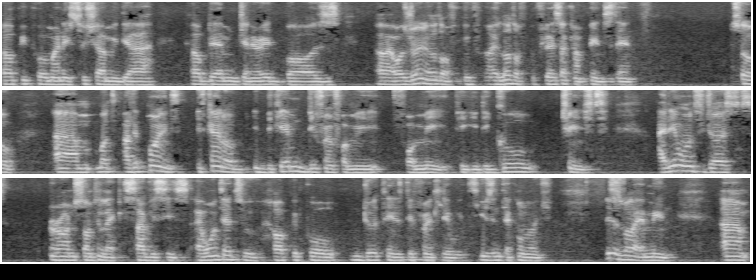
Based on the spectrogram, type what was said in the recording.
help people manage social media, help them generate buzz. Uh, I was running a lot of a lot of influencer campaigns then. So, um, but at the point, it kind of it became different for me. For me, the, the goal changed. I didn't want to just run something like services. I wanted to help people do things differently with using technology. This is what I mean. Um,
